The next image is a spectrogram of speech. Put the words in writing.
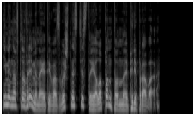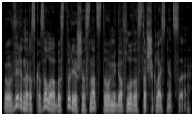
Именно в то время на этой возвышенности стояла понтонная переправа. Уверенно рассказала об истории 16-го мегафлота старшеклассница.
